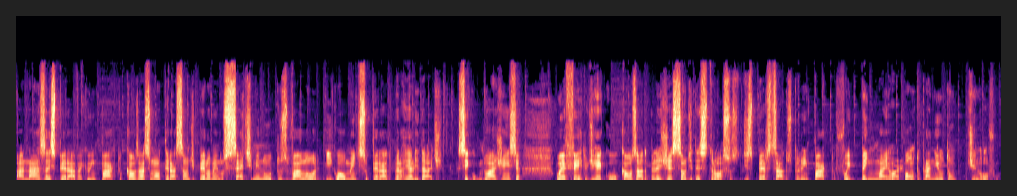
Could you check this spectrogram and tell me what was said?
A NASA esperava que o impacto causasse uma alteração de pelo menos 7 minutos, valor igualmente superado pela realidade. Segundo a agência, o efeito de recuo causado pela ejeção de destroços dispersados pelo impacto foi bem maior. Ponto para Newton, de novo.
